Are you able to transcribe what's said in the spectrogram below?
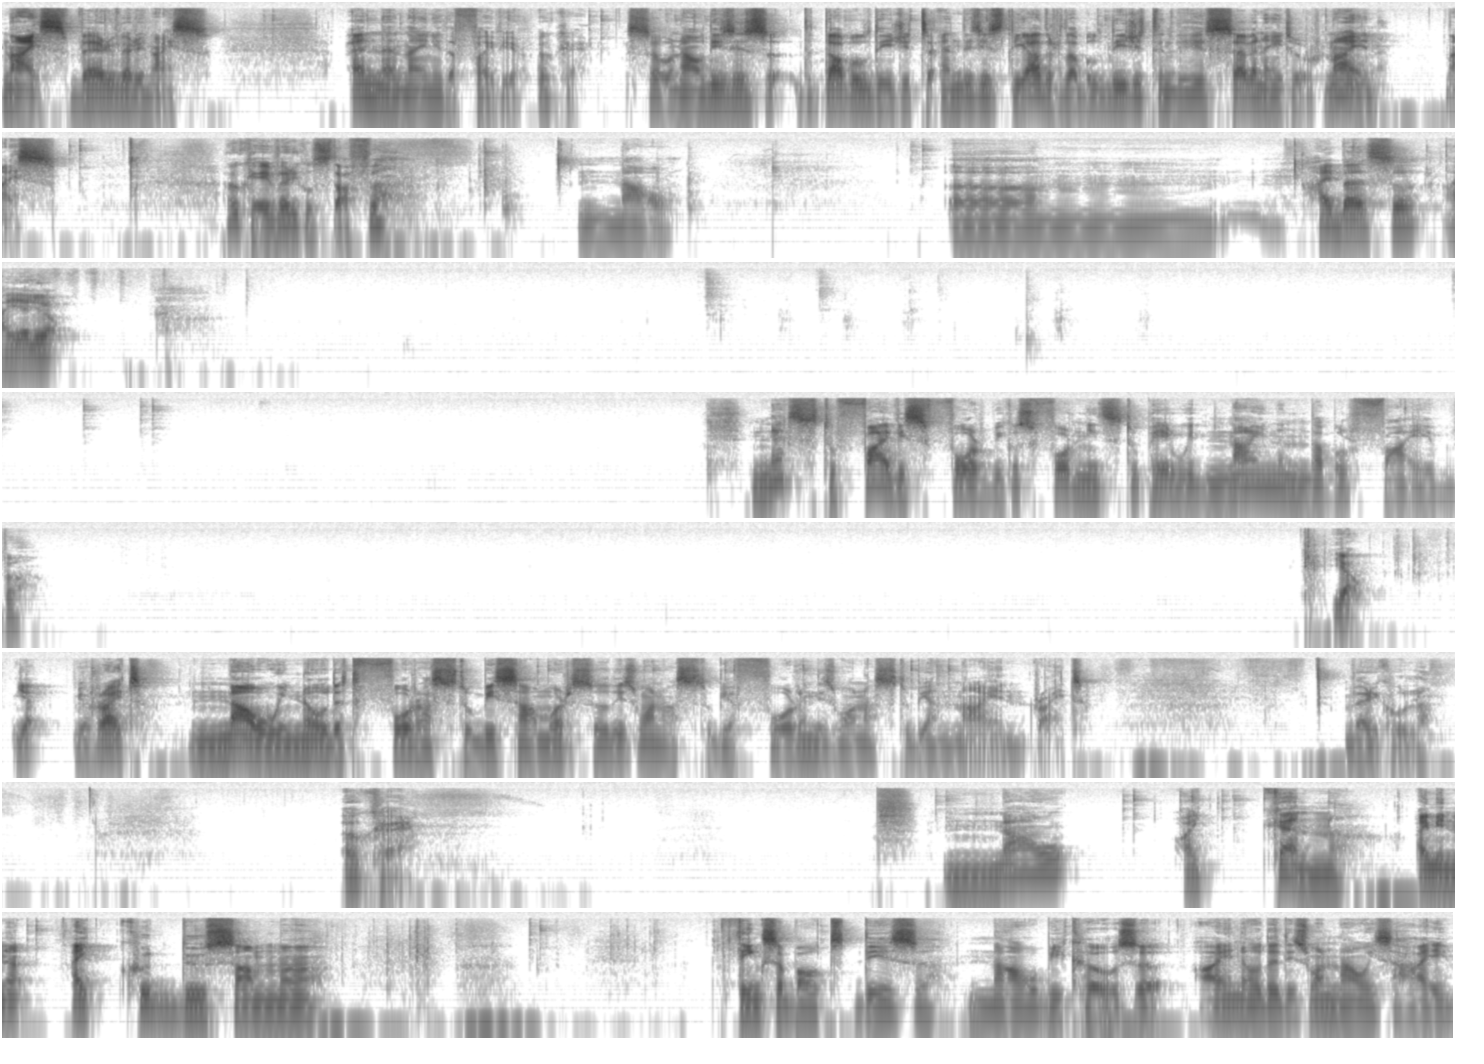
Nice, very, very nice. And then I need a 5 here, okay. So now this is the double digit, and this is the other double digit, and this is 7, 8, or 9. Nice. Okay, very cool stuff. Now. Um, hi Bess, hi Elio. Next to 5 is 4, because 4 needs to pair with 9 and double 5. Yeah, yeah, you're right. Now we know that 4 has to be somewhere, so this one has to be a 4 and this one has to be a 9, right. Very cool. Okay. Now I can I mean I could do some uh, things about this uh, now because uh, I know that this one now is high.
